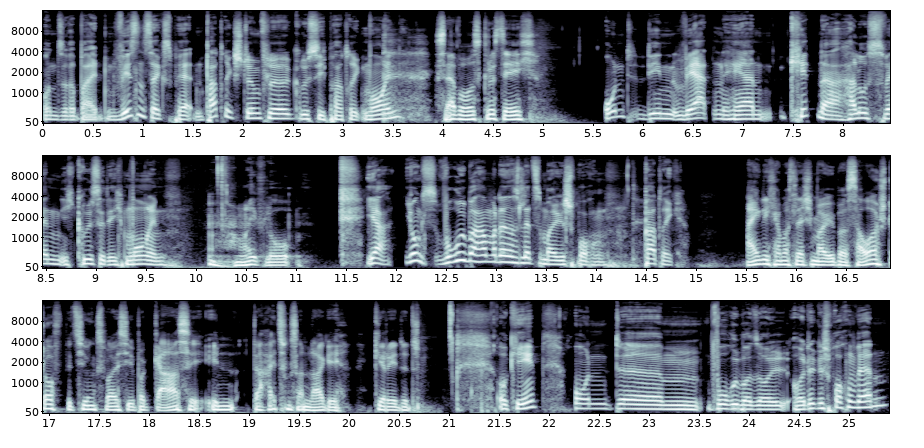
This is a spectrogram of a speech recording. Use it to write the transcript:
unsere beiden Wissensexperten Patrick Stümpfle. Grüß dich, Patrick. Moin. Servus, grüß dich. Und den werten Herrn Kittner. Hallo Sven, ich grüße dich. Moin. Hi Flo. Ja, Jungs, worüber haben wir denn das letzte Mal gesprochen? Patrick. Eigentlich haben wir das letzte Mal über Sauerstoff bzw. über Gase in der Heizungsanlage geredet. Okay, und ähm, worüber soll heute gesprochen werden?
